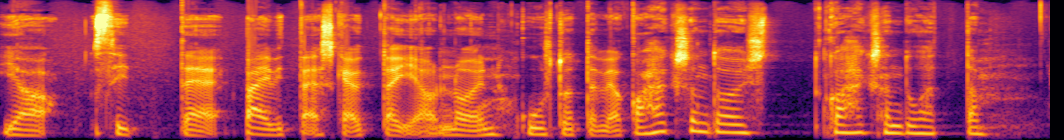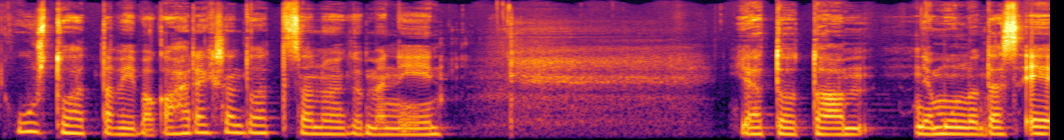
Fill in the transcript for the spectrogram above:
ja sitten päivittäiskäyttäjiä on noin 6000-8000, 6000-8000 sanoinko mä niin – ja, tota, ja mulla on tässä e,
